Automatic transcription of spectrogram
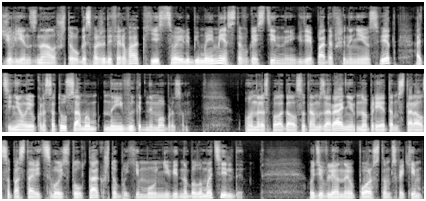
Жюльен знал, что у госпожи де Фервак есть свое любимое место в гостиной, где падавший на нее свет оттенял ее красоту самым наивыгодным образом. Он располагался там заранее, но при этом старался поставить свой стул так, чтобы ему не видно было Матильды. Удивленный упорством, с каким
